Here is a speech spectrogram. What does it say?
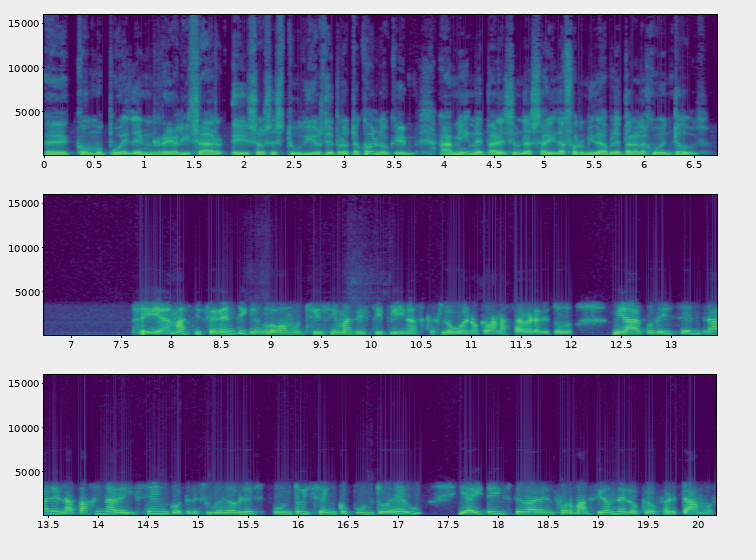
eh, cómo pueden realizar esos estudios de protocolo, que a mí me parece una salida formidable para la juventud. Sí, además diferente y que engloba muchísimas disciplinas, que es lo bueno, que van a saber de todo. Mira, podéis entrar en la página de Isenco, www.isenco.eu, y ahí tenéis toda la información de lo que ofertamos.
